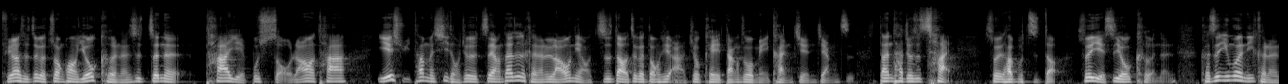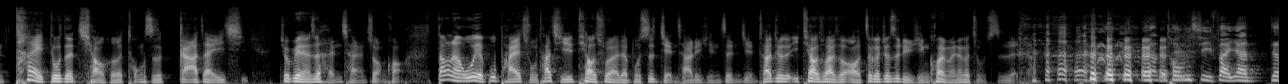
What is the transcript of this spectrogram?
f i r s 这个状况有可能是真的，他也不熟。然后他也许他们系统就是这样，但是可能老鸟知道这个东西啊，就可以当做没看见这样子。但他就是菜，所以他不知道，所以也是有可能。可是因为你可能太多的巧合同时嘎在一起。就变成是很惨的状况。当然，我也不排除他其实跳出来的不是检查旅行证件，他就是一跳出来说：“哦，这个就是旅行快门那个主持人啊，像通缉犯一样，噔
